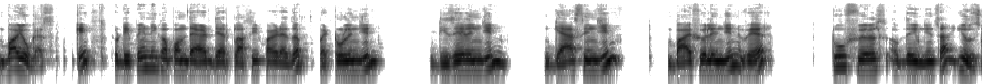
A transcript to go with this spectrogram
biogas okay? So depending upon that they are classified as a petrol engine diesel engine gas engine biofuel engine where two fuels of the engines are used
